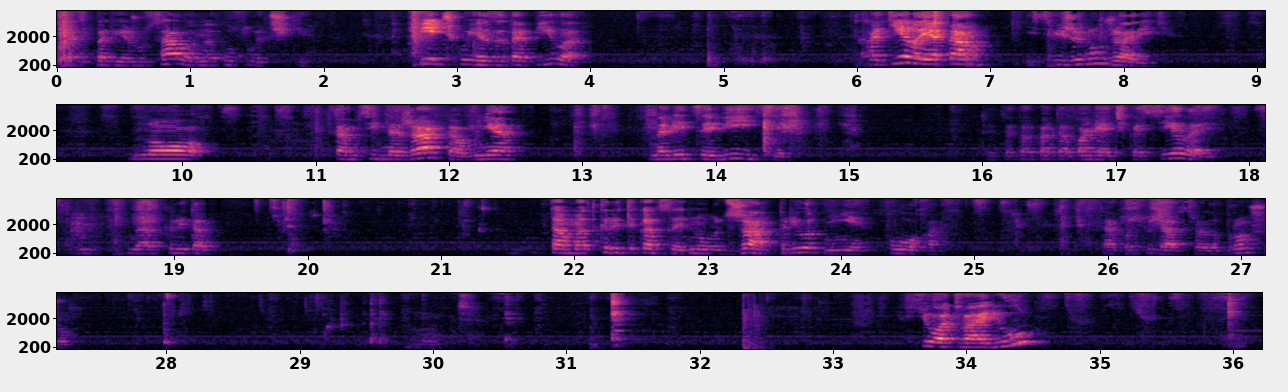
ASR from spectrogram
Сейчас порежу сало на кусочки. Печку я затопила. Хотела я там и свежину жарить. Но там сильно жарко. У меня на лице, видите, это какая-то болячка села на открытом там открытый, как сказать, ну вот жар прет, мне плохо. Так, вот сюда сразу брошу. Вот. Все отварю.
